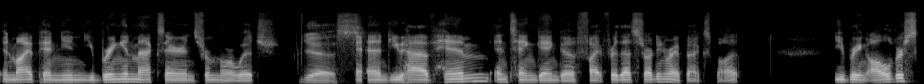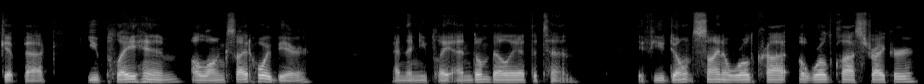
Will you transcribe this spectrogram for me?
in my opinion, you bring in Max Aarons from Norwich, Yes. and you have him and Tanganga fight for that starting right back spot. You bring Oliver Skipp back. You play him alongside Højbjerg, and then you play Ndombele at the ten. If you don't sign a world class a world class striker,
